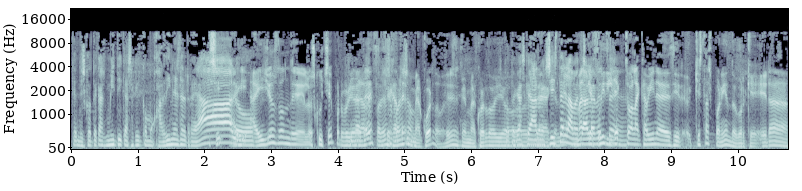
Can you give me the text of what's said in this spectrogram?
que en discotecas míticas aquí como Jardines del Real o ahí yo es donde lo escuché por primera Fíjate, vez. por eso, Fíjate, por eso. me acuerdo, ¿eh? que me acuerdo yo. Discotecas que ya no existen, que lamentablemente. fui directo a la cabina de decir, ¿qué estás poniendo? Porque era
